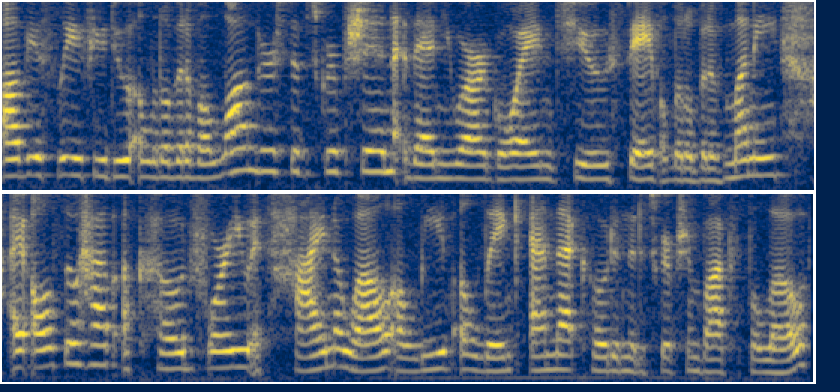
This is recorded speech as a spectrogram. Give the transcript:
Obviously, if you do a little bit of a longer subscription, then you are going to save a little bit of money. I also have a code for you. It's Hi Noel. I'll leave a link and that code in the description box below,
